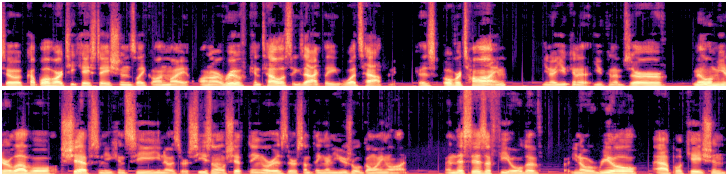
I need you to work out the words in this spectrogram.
so a couple of rtk stations like on my on our roof can tell us exactly what's happening because over time you know you can uh, you can observe millimeter level shifts and you can see you know is there seasonal shifting or is there something unusual going on and this is a field of you know a real application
